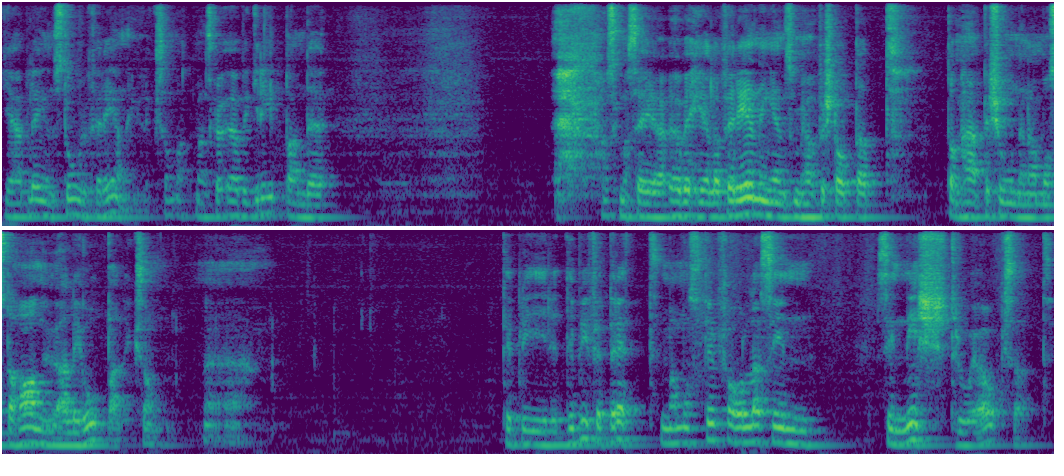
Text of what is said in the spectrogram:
Gävle är ju en stor förening. Liksom, att man ska övergripande, vad ska man säga, över hela föreningen som jag har förstått att de här personerna måste ha nu allihopa. Liksom. Eh, Det blir, det blir för brett. Man måste få hålla sin, sin nisch tror jag också. Att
